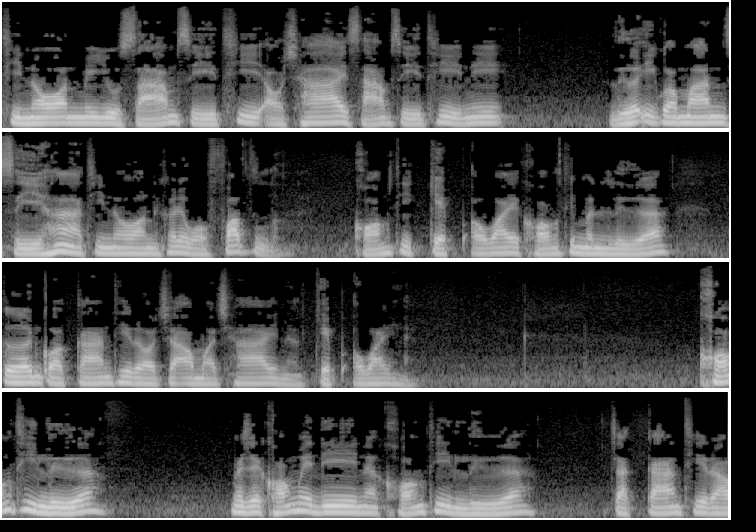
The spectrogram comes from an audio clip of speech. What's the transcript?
ที่นอนมีอยู่สามสี่ที่เอาใช้สามสี่ที่นี้เหลืออีกประมาณสี่ห้าที่นอนเขาเรียกว่าฟัตลของที่เก็บเอาไว้ของที่มันเหลือ เกินกว่าการที่เราจะเอามาใช้เนี่ยเก็บเอาไว้เนี่ยของที่เหลือ ไม่ใช่ของไม่ดีนะของที่เหลือ จากการที่เรา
